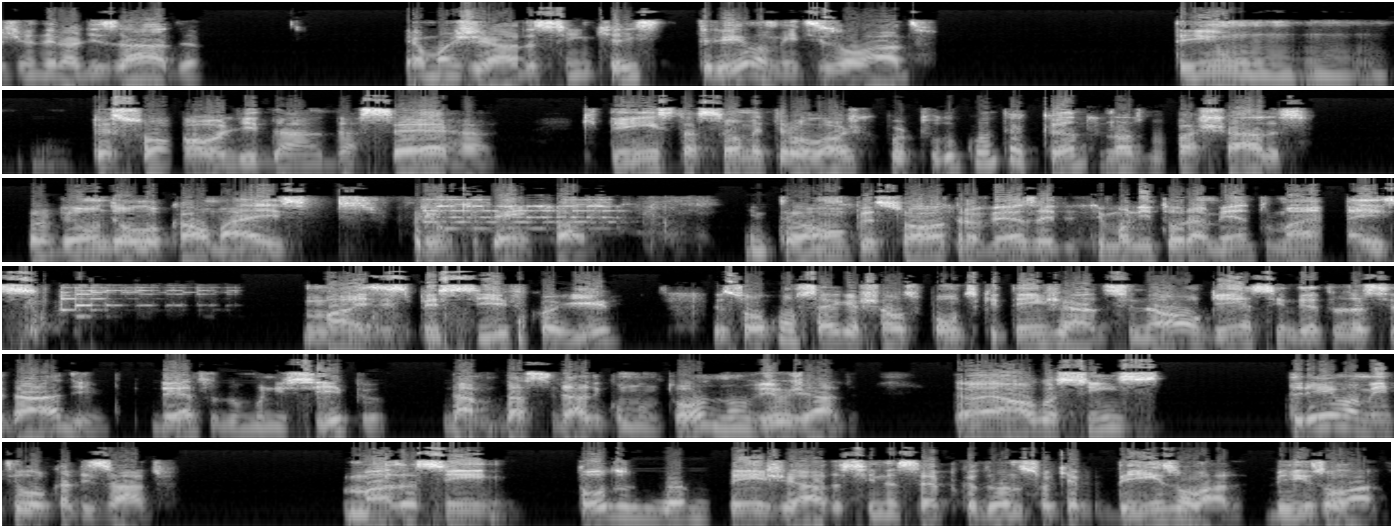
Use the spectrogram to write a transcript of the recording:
generalizada. É uma geada, assim, que é extremamente isolado. Tem um, um pessoal ali da, da serra que tem estação meteorológica por tudo quanto é canto nas baixadas, para ver onde é o local mais frio que tem, sabe? Então, o pessoal, através aí desse monitoramento mais, mais específico aí, o pessoal consegue achar os pontos que tem geada. Se não, alguém assim dentro da cidade, dentro do município, da, da cidade como um todo, não viu geada. Então é algo assim extremamente localizado. Mas assim, todos os anos tem geada assim nessa época do ano, só que é bem isolado, bem isolado.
